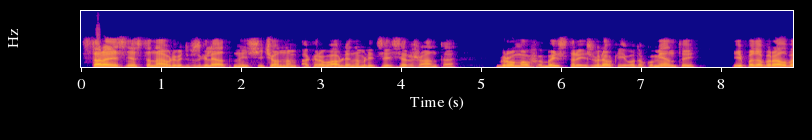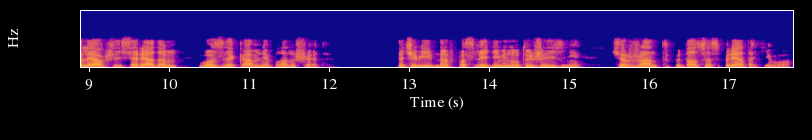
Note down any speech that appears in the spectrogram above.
Стараясь не останавливать взгляд на иссеченном окровавленном лице сержанта, Громов быстро извлек его документы и подобрал валявшийся рядом возле камня планшет. Очевидно, в последние минуты жизни сержант пытался спрятать его,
